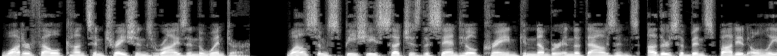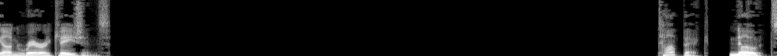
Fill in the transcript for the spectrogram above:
Waterfowl concentrations rise in the winter. While some species such as the sandhill crane can number in the thousands, others have been spotted only on rare occasions. Topic. Notes.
